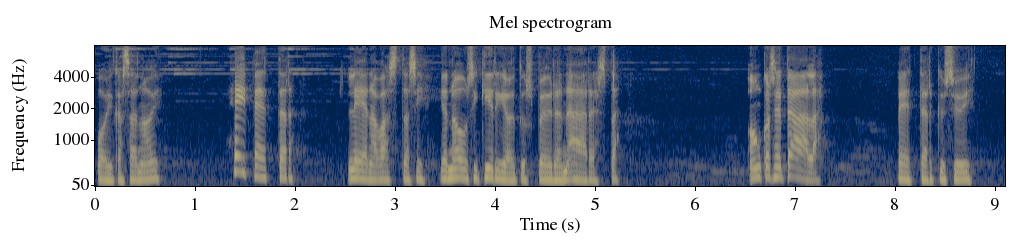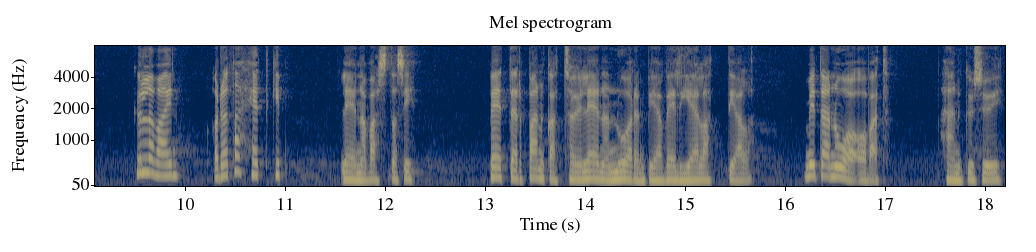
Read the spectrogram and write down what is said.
poika sanoi. Hei Peter, Leena vastasi ja nousi kirjoituspöydän äärestä. Onko se täällä? Peter kysyi. Kyllä vain, odota hetki, Leena vastasi. Peter Pan katsoi Leenan nuorempia veljiä lattialla. Mitä nuo ovat? Hän kysyi.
